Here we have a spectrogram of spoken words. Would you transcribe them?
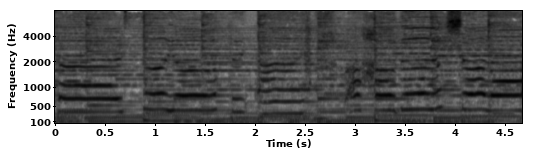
他所有悲哀，把好的留下来。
